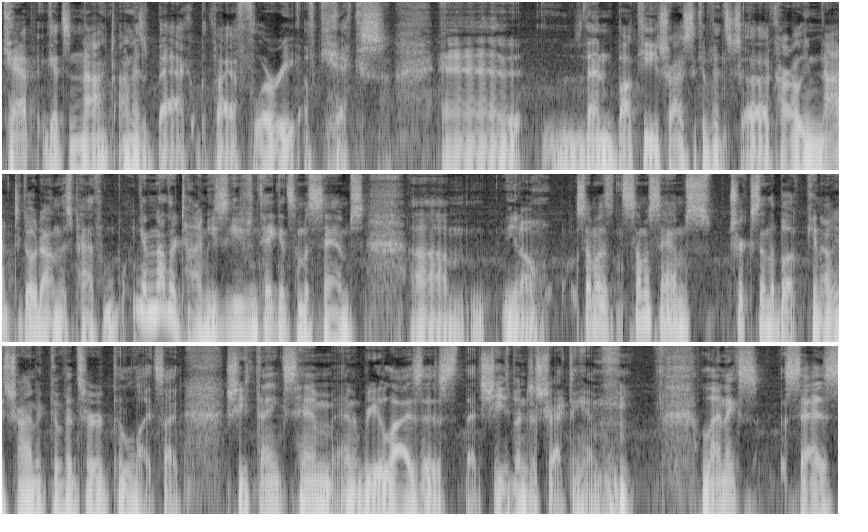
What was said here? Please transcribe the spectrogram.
Cap gets knocked on his back by a flurry of kicks, and then Bucky tries to convince uh, Carly not to go down this path. Another time, he's even taken some of Sam's, um, you know, some of some of Sam's tricks in the book. You know, he's trying to convince her to the light side. She thanks him and realizes that she's been distracting him. Lennox says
